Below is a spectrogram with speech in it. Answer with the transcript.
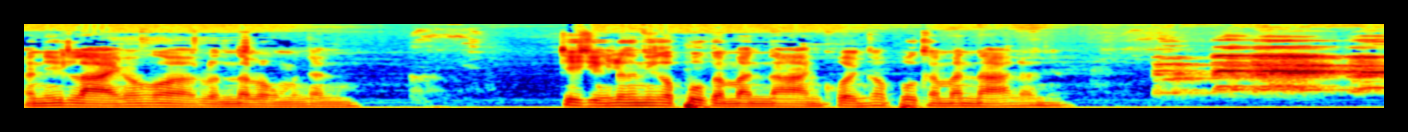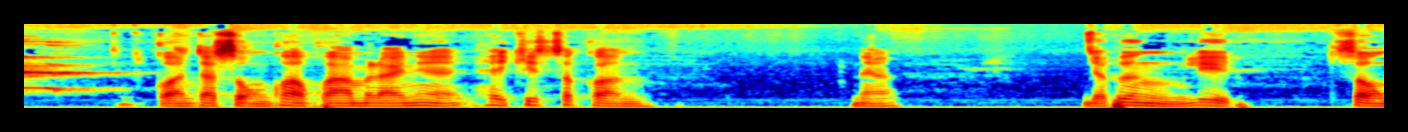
อันนี้ไลน์ก็ก็รณรงค์เหมือนกัน จริงๆ เรื่องนี้ก็พูดกันมานานคนก็พูดกันมานานแล้วเนี่ย ก่อนจะส่งข้อความอะไรเนี่ย ให้คิดซะก่อนนะอย่าเพิ่งรีบส่ง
